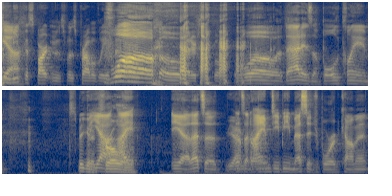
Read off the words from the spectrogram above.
yeah. Meet the Spartans was probably a better, Whoa, better sequel. whoa, that is a bold claim. speaking But of yeah, trolling I, yeah, that's a Yeah, that's I'm an trolling. IMDb message board comment.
